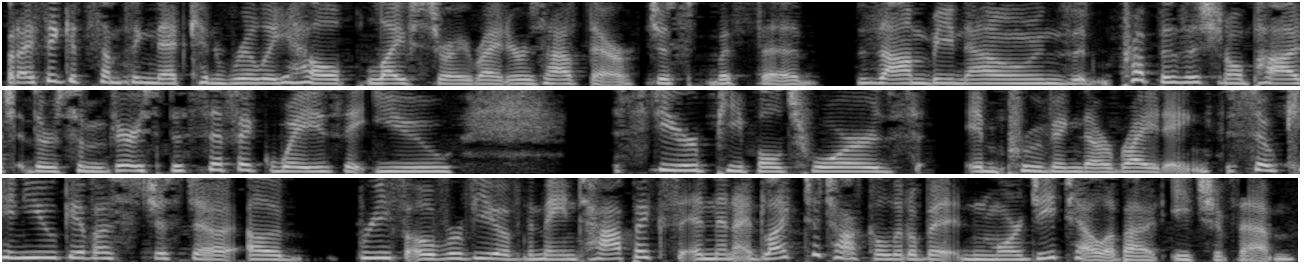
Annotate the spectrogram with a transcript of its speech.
but I think it's something that can really help life story writers out there just with the zombie nouns and prepositional podge. There's some very specific ways that you steer people towards improving their writing. So can you give us just a, a brief overview of the main topics? And then I'd like to talk a little bit in more detail about each of them.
